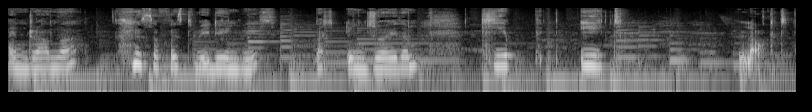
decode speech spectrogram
and drama. I'm not supposed to be doing this, but enjoy them. Keep it locked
